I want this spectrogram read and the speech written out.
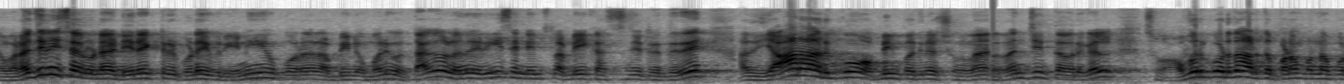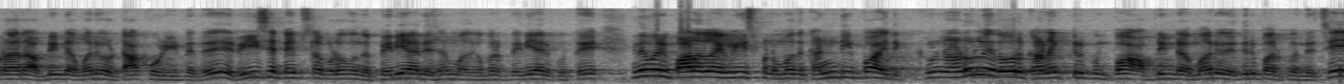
நம்ம ரஜினி சாரோட டிரெக்டர் கூட இவர் இணைய போகிறார் அப்படின்ற மாதிரி ஒரு தகவல் வந்து ரீசெண்ட் டைம்ஸில் அப்படியே கசிஞ்சிட்டு இருந்தது. அது யாராக இருக்கும் அப்படின்னு பார்த்தீங்கன்னா வச்சுக்கோங்களேன் ரஞ்சித் அவர்கள். ஸோ அவர் கூட தான் அடுத்த படம் பண்ண போறாரு அப்படின்ற மாதிரி ஒரு டாக் ஓடிட்டு ரீசெண்ட் டைம்ஸில் கூட கொஞ்சம் பெரியாரிசம் அதுக்கப்புறம் பெரியார் குத்து இந்த மாதிரி பாடலாம் ரிலீஸ் பண்ணும்போது கண்டிப்பாக இதுக்கு நடுவில் ஏதோ ஒரு கனெக்ட் இருக்கும்பா அப்படின்ற மாதிரி ஒரு எதிர்பார்ப்பு இருந்துச்சு.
